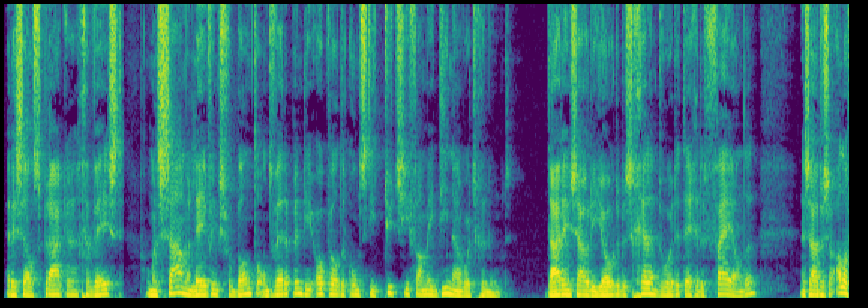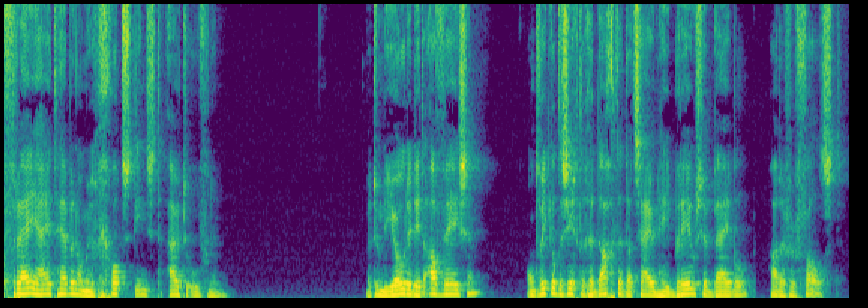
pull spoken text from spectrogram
Er is zelfs sprake geweest om een samenlevingsverband te ontwerpen die ook wel de constitutie van Medina wordt genoemd. Daarin zouden Joden beschermd worden tegen de vijanden en zouden ze alle vrijheid hebben om hun godsdienst uit te oefenen. Maar toen de Joden dit afwezen, ontwikkelde zich de gedachte dat zij hun Hebreeuwse Bijbel hadden vervalst.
